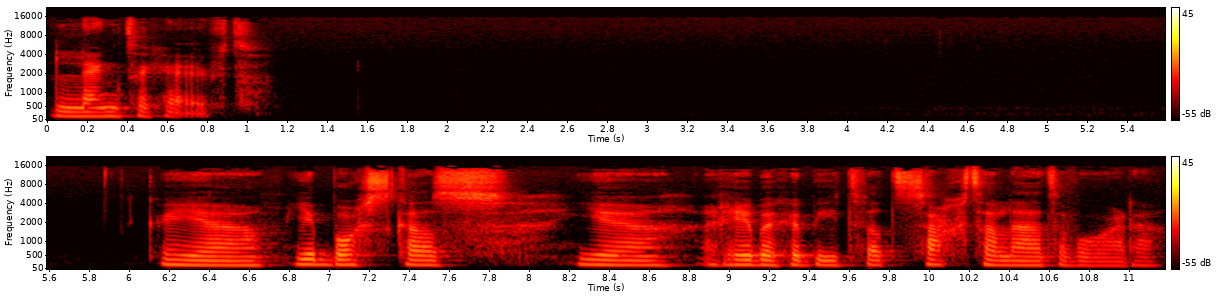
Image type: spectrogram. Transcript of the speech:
lengte geeft. Kun je je borstkas, je ribbengebied wat zachter laten worden.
